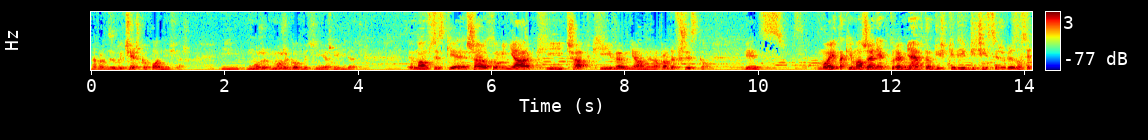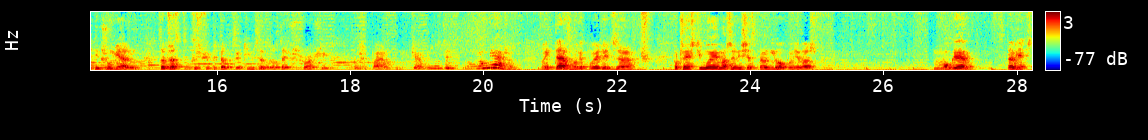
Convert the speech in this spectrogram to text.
naprawdę go ciężko podnieść aż. I może, może go być aż nie widać. E, Mam wszystkie szalokominiarki, czapki wełniane, naprawdę wszystko. Więc moje takie marzenie, które miałem tam gdzieś kiedyś w dzieciństwie, żeby zostać tych żołnierzem. Cały czas ktoś mnie pytał, kim chcesz zostać w przyszłości. Proszę panią, chciałbym zostać no, żołnierzem. No i teraz mogę powiedzieć, że po części moje marzenie się spełniło, ponieważ mogę spełniać,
